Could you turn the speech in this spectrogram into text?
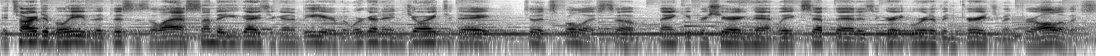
It's hard to believe that this is the last Sunday you guys are going to be here, but we're going to enjoy today to its fullest. So thank you for sharing that. We accept that as a great word of encouragement for all of us.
